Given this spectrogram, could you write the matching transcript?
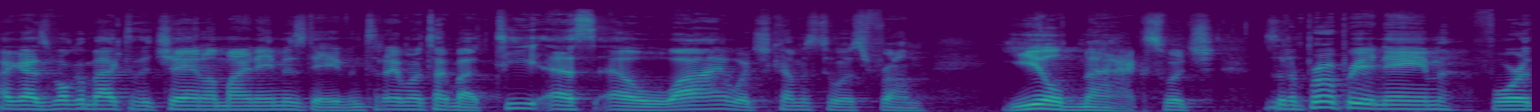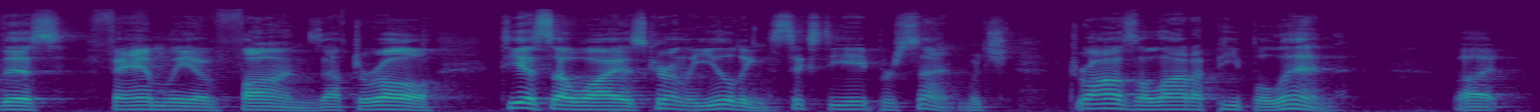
Hi guys, welcome back to the channel. My name is Dave and today I want to talk about TSLY, which comes to us from YieldMax, which is an appropriate name for this family of funds. After all, TSLY is currently yielding 68%, which draws a lot of people in. But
